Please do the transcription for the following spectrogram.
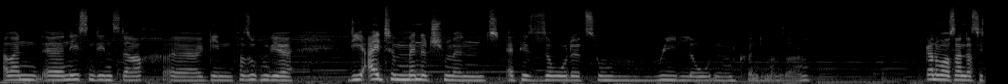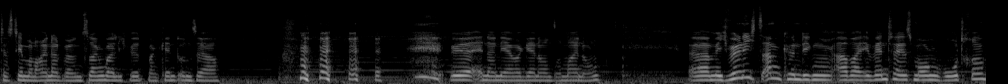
Aber äh, nächsten Dienstag äh, gehen, versuchen wir die Item Management Episode zu reloaden, könnte man sagen. Kann aber auch sein, dass sich das Thema noch ändert, weil uns langweilig wird. Man kennt uns ja. wir ändern ja immer gerne unsere Meinung. Ähm, ich will nichts ankündigen, aber eventuell ist morgen Rotre.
